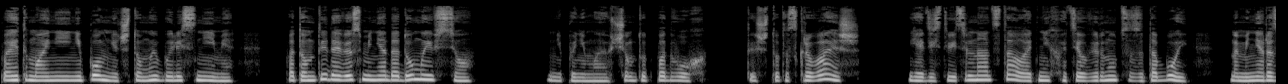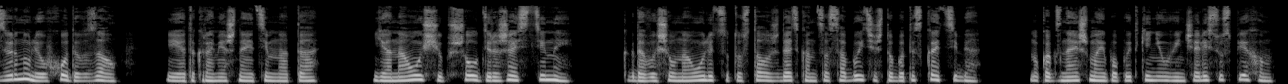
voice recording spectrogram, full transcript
Поэтому они и не помнят, что мы были с ними. Потом ты довез меня до дома и все. Не понимаю, в чем тут подвох. Ты что-то скрываешь? Я действительно отстала от них, хотел вернуться за тобой, но меня развернули у входа в зал, и эта кромешная темнота. Я на ощупь шел, держась стены. Когда вышел на улицу, то стал ждать конца событий, чтобы отыскать тебя. Но, как знаешь, мои попытки не увенчались успехом.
